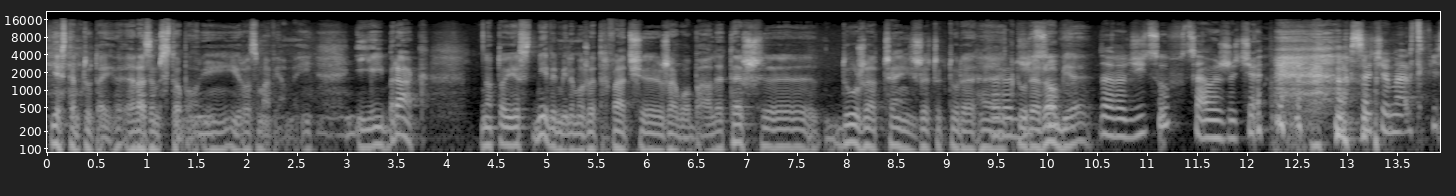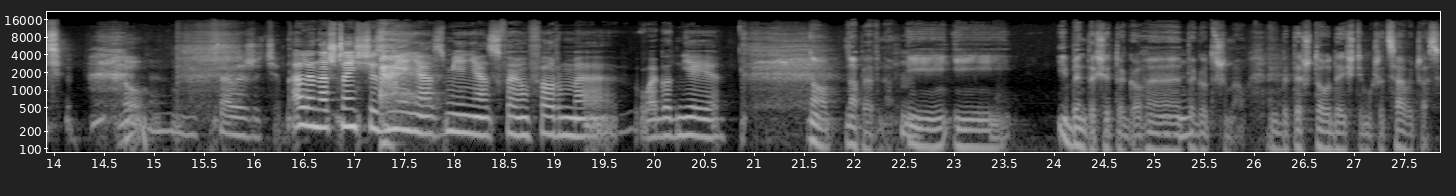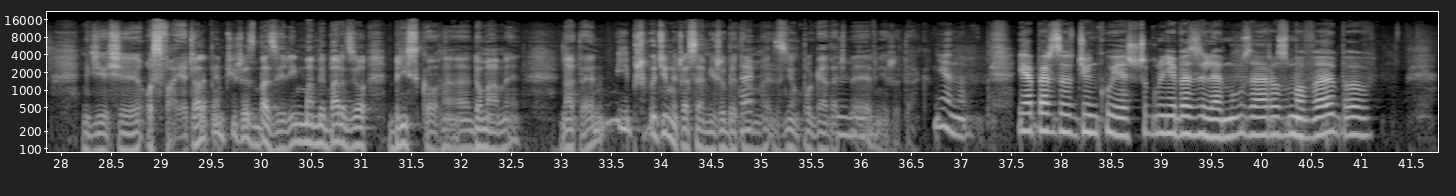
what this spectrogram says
jestem tutaj razem z tobą i, i rozmawiamy. I, I jej brak, no to jest, nie wiem ile może trwać e, żałoba, ale też e, duża część rzeczy, które, Do e, które rodziców, robię, Do rodziców całe życie. Nie chcecie martwić. no, Całe życie. Ale na szczęście zmienia, zmienia swoją formę, łagodnieje. No, na pewno. I, i, i będę się tego, e, tego trzymał. Jakby też to odejście muszę cały czas gdzieś e, oswajać. Ale powiem Ci, że z Bazylii mamy bardzo blisko e, do mamy na ten i przychodzimy czasami, żeby tam z nią pogadać. Pewnie, że tak. Nie no, ja bardzo dziękuję szczególnie Bazylemu za rozmowę, bo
